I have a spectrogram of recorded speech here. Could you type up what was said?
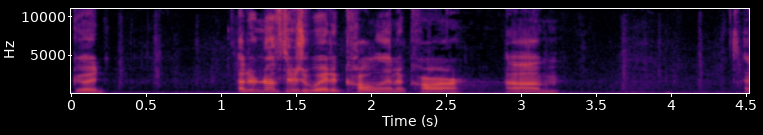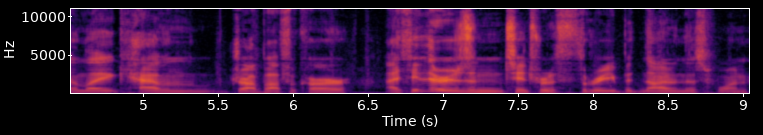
Good. I don't know if there's a way to call in a car, um, and like have them drop off a car. I think there is in Saints Row 3, but not in this one.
